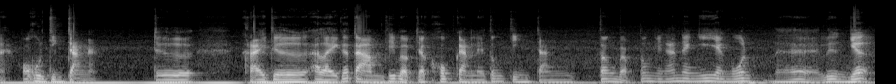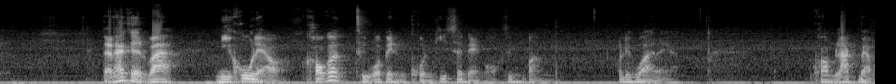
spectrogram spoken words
นะเพราะคุณจริงจังอะ เจอใครเจออะไรก็ตามที่แบบจะคบกันเลยต้องจริงจังต้องแบบต้องอย่างนั้นอย่างนี้อย่างงู้นเออเรื่องเยอะ แต่ถ้าเกิดว่ามีคู่แล้ว เขาก็ถือว่าเป็นคนที่แสดงออกซึ่งความเขาเรียกว่าอะไรครับ ความรักแบบ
